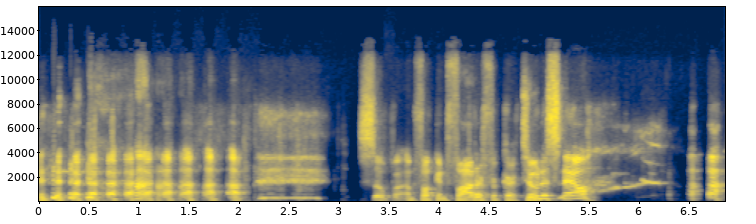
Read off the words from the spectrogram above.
so I'm fucking fodder for cartoonists now.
